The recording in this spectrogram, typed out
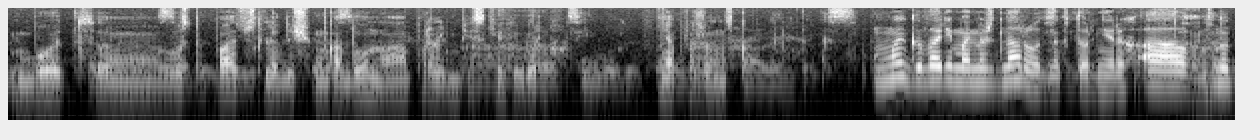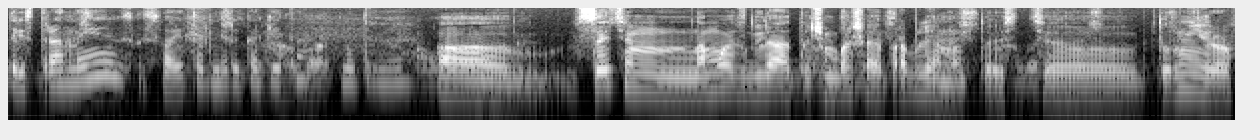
будет э, выступать в следующем году на Паралимпийских играх. Я про женскую. Мы говорим о международных турнирах, а внутри страны свои турниры какие-то внутренние? А, с этим, на мой взгляд, очень большая проблема. То есть э, турниров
